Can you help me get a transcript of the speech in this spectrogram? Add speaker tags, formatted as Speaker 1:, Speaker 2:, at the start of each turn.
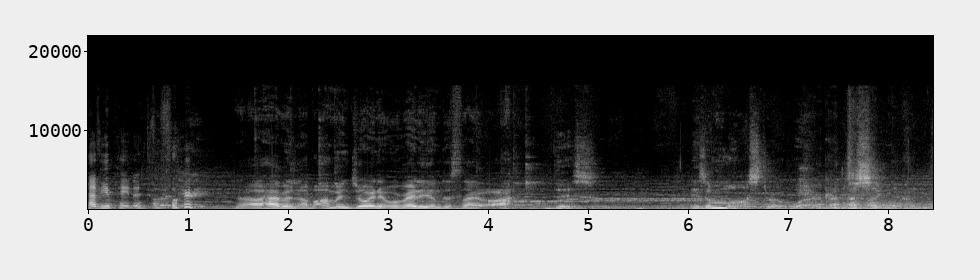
Speaker 1: Have you painted before?
Speaker 2: No, I haven't. I'm, enjoying it already. I'm just like, ah, this is a master at work. Just so you know.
